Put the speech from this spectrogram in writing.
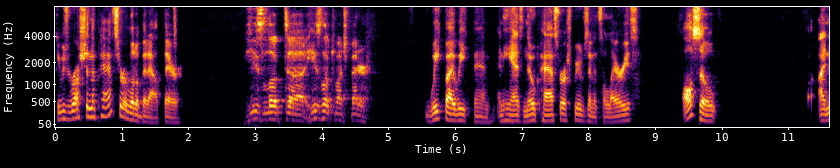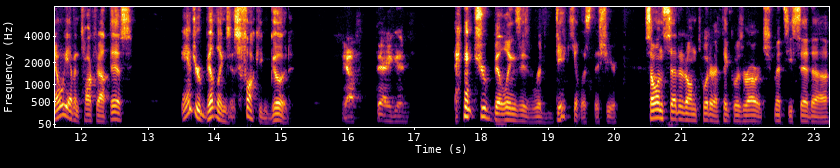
He was rushing the passer a little bit out there. He's looked uh he's looked much better. Week by week, man. And he has no pass rush moves, and it's hilarious. Also, I know we haven't talked about this. Andrew Billings is fucking good. Yeah, very good. Andrew Billings is ridiculous this year. Someone said it on Twitter. I think it was Robert Schmitz. He said uh,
